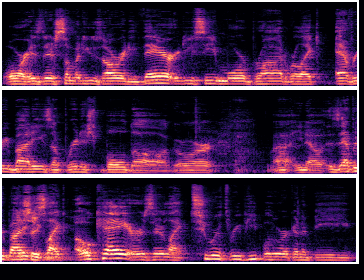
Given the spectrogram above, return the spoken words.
Or is there somebody who's already there? Or do you see more broad where like everybody's a British bulldog? Or, uh, you know, is everybody just like okay? Or is there like two or three people who are going to be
